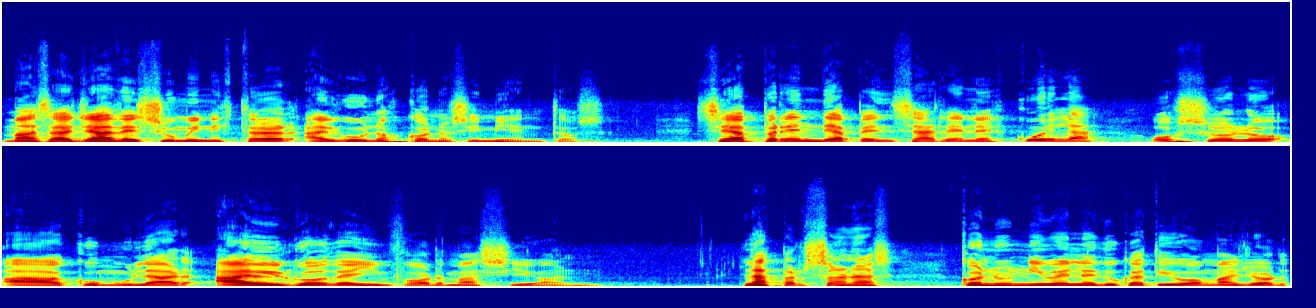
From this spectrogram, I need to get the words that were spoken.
Más allá de suministrar algunos conocimientos. ¿Se aprende a pensar en la escuela o solo a acumular algo de información? Las personas con un nivel educativo mayor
